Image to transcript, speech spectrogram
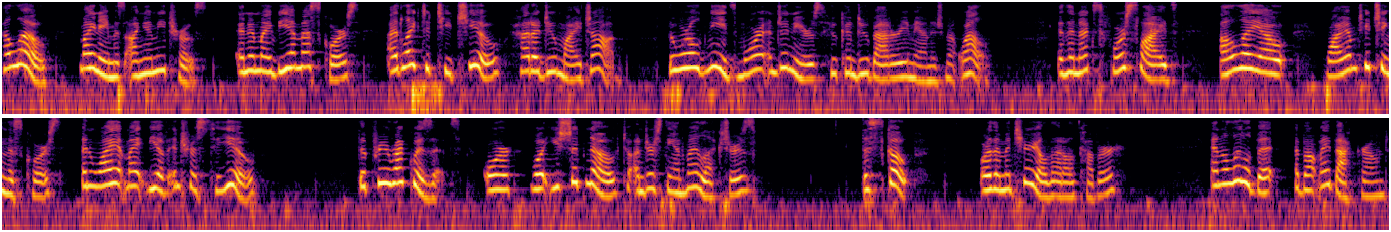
Hello, my name is Ania Mitros, and in my BMS course, I'd like to teach you how to do my job. The world needs more engineers who can do battery management well. In the next four slides, I'll lay out why I'm teaching this course and why it might be of interest to you, the prerequisites, or what you should know to understand my lectures, the scope, or the material that I'll cover, and a little bit about my background.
